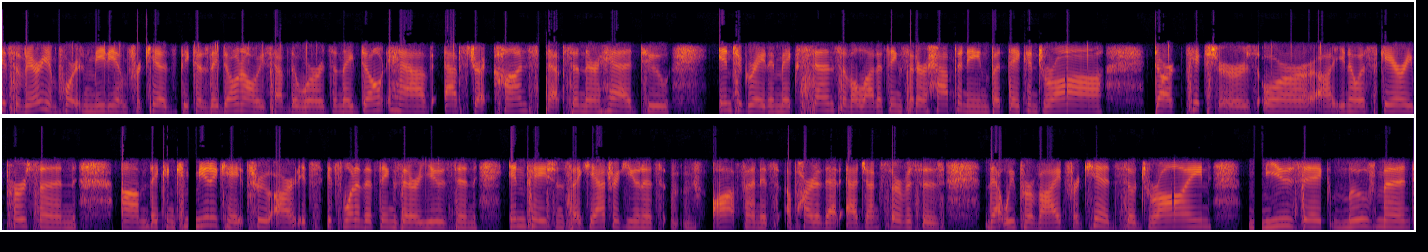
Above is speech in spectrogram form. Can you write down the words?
it's a very important medium for kids because they don't always have the words and they don't have abstract concepts in their head to integrate and make sense of a lot of things that are happening but they can draw dark pictures or uh, you know a scary person um, they can communicate through art. It's it's one of the things that are used in inpatient psychiatric units often. It's a part of that adjunct services that we provide for kids. So drawing music movement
